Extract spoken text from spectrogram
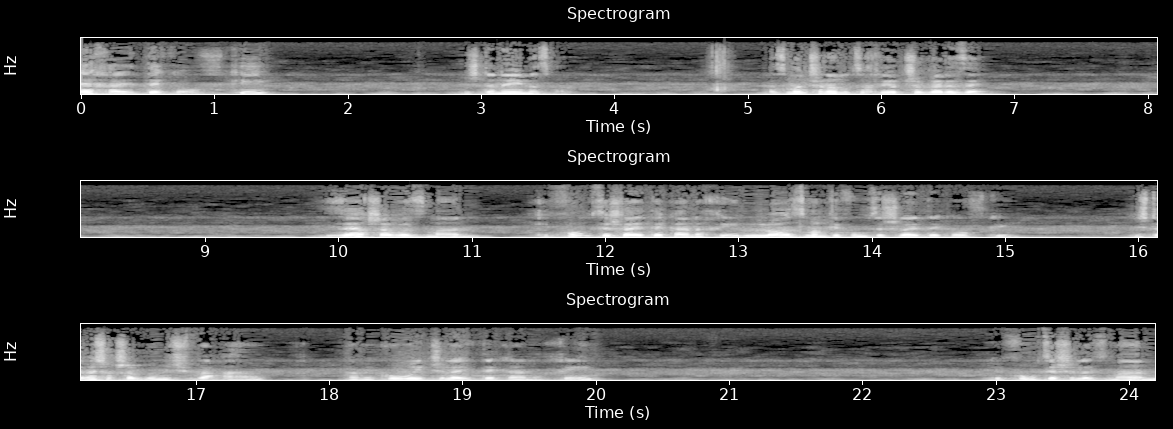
איך העתק האופקי משתנה עם הזמן. הזמן שלנו צריך להיות שווה לזה. זה עכשיו הזמן כפונקציה של העתק האנכי, לא הזמן כפונקציה של העתק האופקי. נשתמש עכשיו במשוואה המקורית של העתק האנכי כפונקציה של הזמן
